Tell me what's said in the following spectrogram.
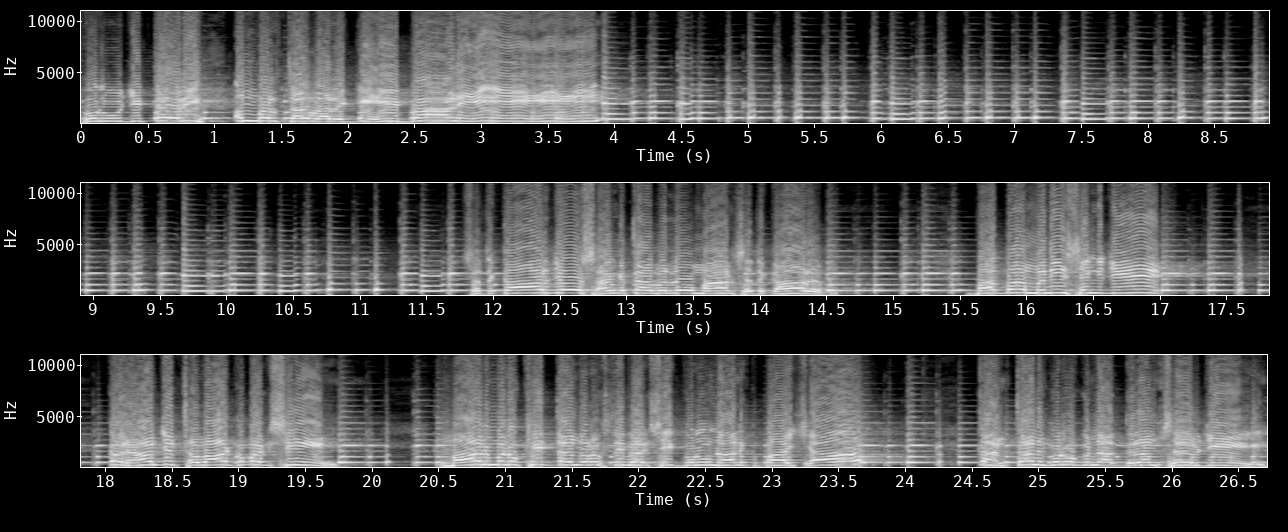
ਗੁਰੂ ਜੀ ਤੇਰੀ ਅੰਮ੍ਰਿਤ ਵਰਗੀ ਬਾਣੀ ਸਤਕਾਰ ਜੋ ਸੰਗਤਾਂ ਵੱਲੋਂ ਮਾਨ ਸਤਕਾਰ। ਬਾਬਾ ਮਨੀ ਸਿੰਘ ਜੀ, ਘਰਾਂ 'ਚ ਥਵਾਕ ਬਖਸ਼ੀ, ਮਾਨ ਮਨੁੱਖੀ ਤੰਦਰੁਸਤੀ ਬਖਸ਼ੀ ਗੁਰੂ ਨਾਨਕ ਪਾਤਸ਼ਾਹ, ਧੰਨ ਧੰਨ ਗੁਰੂ ਗ੍ਰੰਥ ਸਾਹਿਬ ਜੀ।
